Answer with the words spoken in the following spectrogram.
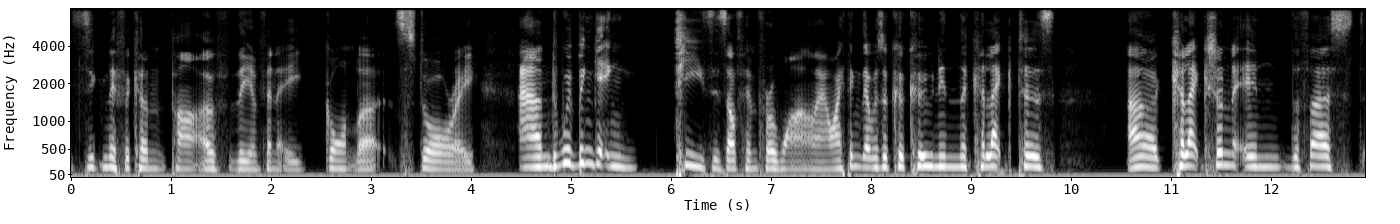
significant part of the Infinity Gauntlet story, and we've been getting teases of him for a while now. I think there was a cocoon in the collector's uh, collection in the first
